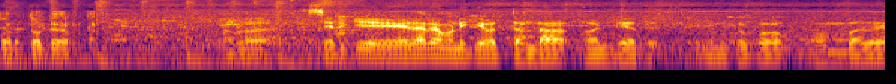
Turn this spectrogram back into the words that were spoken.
പുറത്തോട്ട് കിടക്കാം. നമ്മൾ ശരിക്കും ഏഴര മണിക്ക് എത്തേണ്ട വണ്ടി അത് നമുക്കിപ്പോൾ ഒമ്പത്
